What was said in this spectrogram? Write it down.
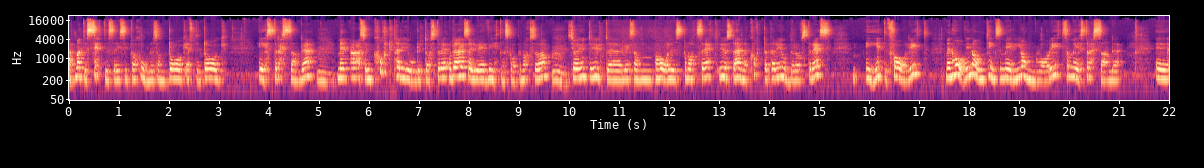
Att man inte sätter sig i situationer som dag efter dag är stressande. Men alltså en kort period utav stress, och det här säger ju vetenskapen också. Så jag är ju inte ute liksom på hal is på något sätt. Just det här med korta perioder av stress är inte farligt. Men har vi någonting som är långvarigt, som är stressande, eh,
